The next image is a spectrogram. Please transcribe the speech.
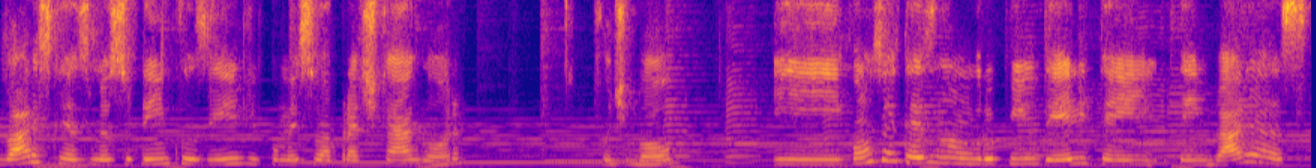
várias crianças. Meu sobrinho, inclusive, começou a praticar agora futebol. E com certeza num grupinho dele tem, tem várias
